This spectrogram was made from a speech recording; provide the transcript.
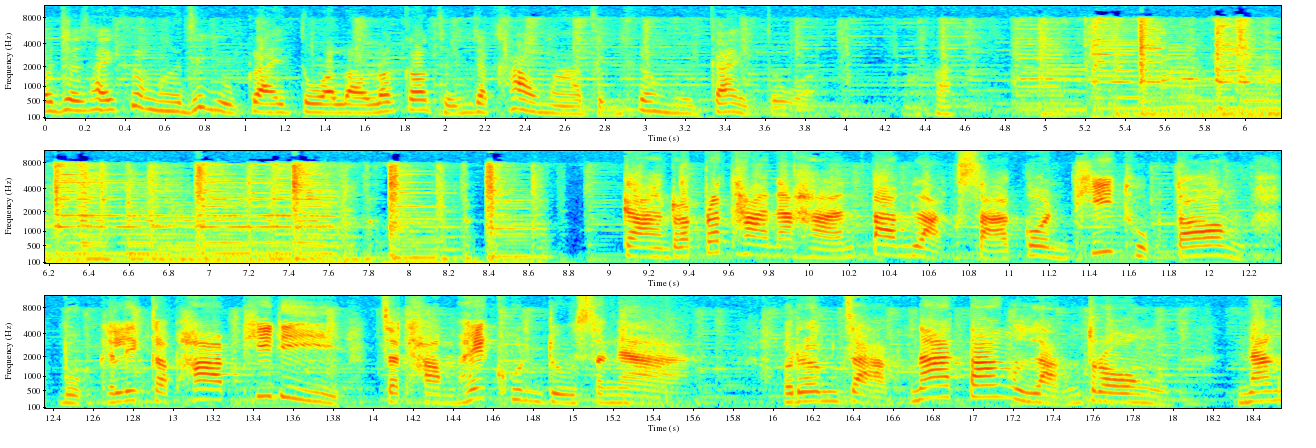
เราจะใช้เครื่องมือที่อยู่ไกลตัวเรา แล้วก็ถึงจะเข้ามาถึงเครื่องมือใกล้ตัวนะคะการรับประทานอาหารตามหลักสากลที่ถูกต้องบุคลิกภาพที่ดีจะทำให้คุณดูสง่า เริ่มจากหน้าตั้งหลังตรง นั่ง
